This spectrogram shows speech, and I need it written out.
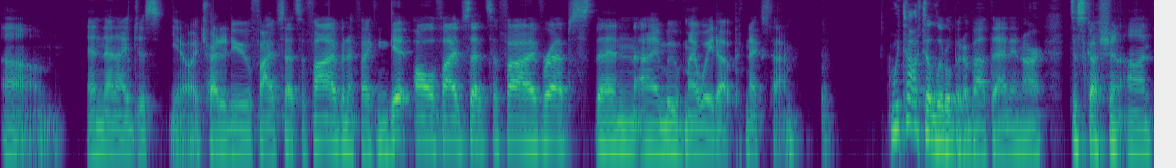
Um, and then I just, you know, I try to do five sets of five. And if I can get all five sets of five reps, then I move my weight up next time. We talked a little bit about that in our discussion on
